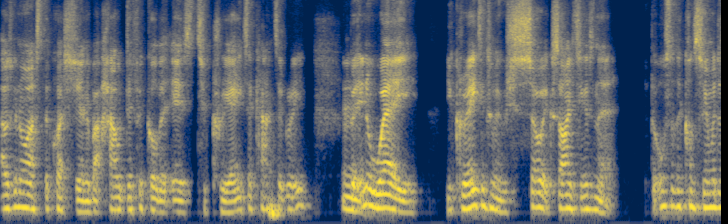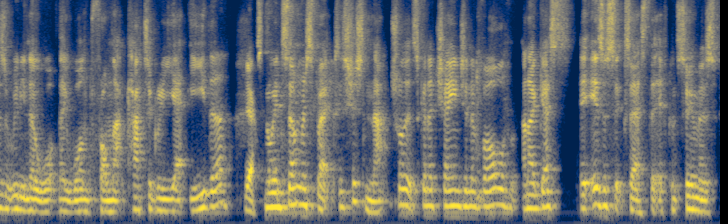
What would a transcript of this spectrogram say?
I was going to ask the question about how difficult it is to create a category. Mm. But in a way, you're creating something which is so exciting, isn't it? But also the consumer doesn't really know what they want from that category yet either. Yeah. So in some respects, it's just natural. It's going to change and evolve. And I guess it is a success that if consumers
